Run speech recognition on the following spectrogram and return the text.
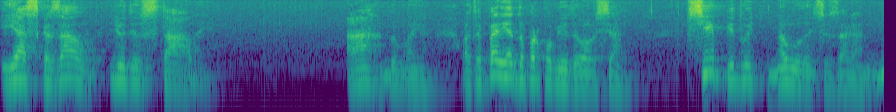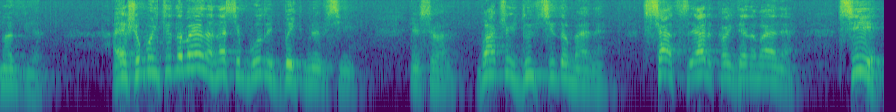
я сказав, люди встали. А, думаю, от тепер я допроповідувався. Всі підуть на вулицю зараз, на двір. А якщо будуть до мене, значить будуть бити мене всі. І все. Бачу, йдуть всі до мене. Вся церква йде до мене. Всі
